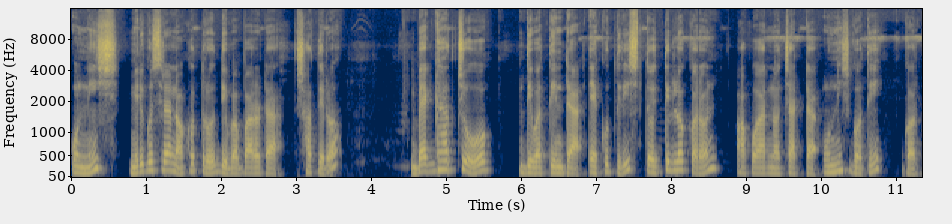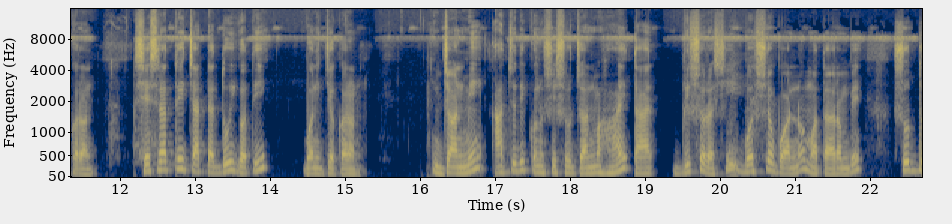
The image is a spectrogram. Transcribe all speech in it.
উনিশ, মৃগশিরা নক্ষত্র দিবা বারোটা সতেরো, ব্যাঘাত যোগ দিবা তিনটা একত্রিশ, তৈতিল্যকরণ অপরাহ্ন চারটা উনিশ গতি গড়করণ। শেষ রাত্রি চারটা দুই গতি বাণিজ্যকরণ। জন্মে আজ যদি কোনো শিশুর জন্ম হয়, তার বৃষরাশি বৈশ্য বর্ণ মতারম্ভে শূদ্র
